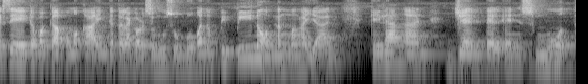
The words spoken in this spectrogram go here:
Kasi kapag ka kumakain ka talaga or sumusubo ka ng pipino ng mga yan, kailangan gentle and smooth.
